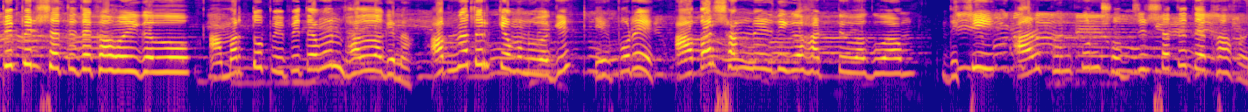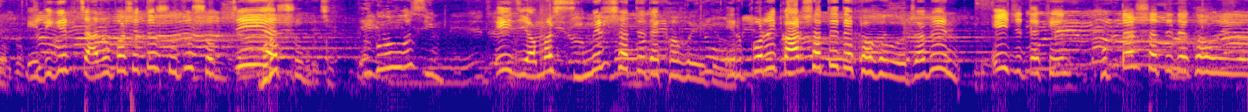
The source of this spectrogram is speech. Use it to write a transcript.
পেঁপের সাথে দেখা হয়ে গেল। আমার তো পেঁপে তেমন ভালো লাগে না। আপনাদের কেমন লাগে? এরপরে আবার সামনের দিকে হাঁটতে লাগলাম। দেখি আর কোন কোন সবজির সাথে দেখা হয়। এদিকের চারপাশে তো শুধু সবজি আর সবজি। এগুলো হলো সিম। এই যে আমার সিমের সাথে দেখা হয়ে গেল। এরপরে কার সাথে দেখা হলো জানেন? এই যে দেখেন, ভুট্টার সাথে দেখা হয়ে গেল।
